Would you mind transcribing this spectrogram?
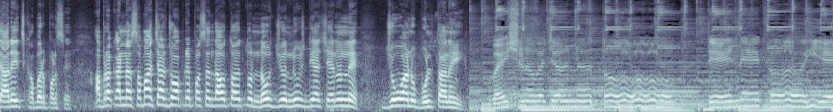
ત્યારે જ ખબર પડશે. આ પ્રકારના સમાચાર જો આપને પસંદ આવતા હોય તો નવજીવન ન્યૂઝની આ ચેનલને જોવાનું ભૂલતા નહીં. વૈષ્ણવજન તો તેને કહીએ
